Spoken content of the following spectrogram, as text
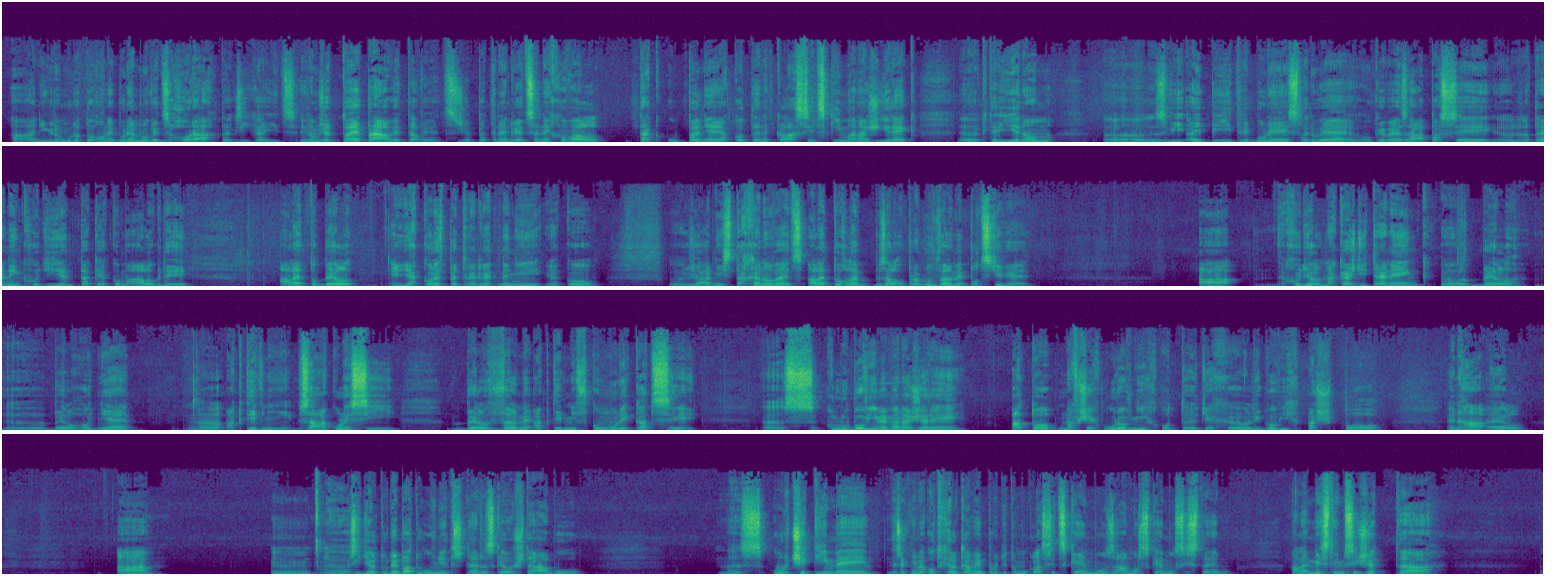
a nikdo mu do toho nebude mluvit z hora, tak říkajíc. Jenomže to je právě ta věc, že Petr Nedvěd se nechoval tak úplně jako ten klasický manažírek, eh, který jenom eh, z VIP tribuny sleduje hokejové zápasy, na trénink chodí jen tak jako málo kdy, ale to byl, jakkoliv Petr Nedvěd není jako eh, žádný stachanovec, ale tohle vzal opravdu velmi poctivě a chodil na každý trénink, byl, byl hodně aktivní v zákulisí, byl velmi aktivní v komunikaci eh, s klubovými manažery, a to na všech úrovních, od těch ligových až po NHL. A mm, řídil tu debatu uvnitř trenerského štábu s určitými, řekněme, odchylkami proti tomu klasickému zámořskému systému. Ale myslím si, že ta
